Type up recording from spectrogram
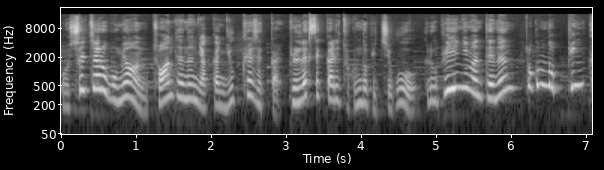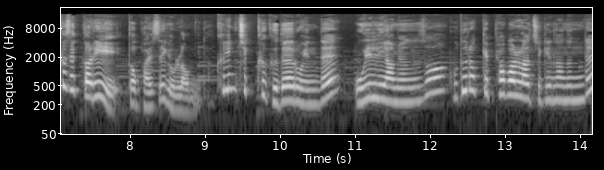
어, 실제로 보면 저한테는 약간 육회 색깔, 블랙 색깔이 조금 더 비치고 그리고 PD님한테는 조금 더 핑크 색깔이 더 발색이 올라옵니다. cream cheek 그대로인데 oily 하면서 부드럽게 펴발라지긴 하는데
